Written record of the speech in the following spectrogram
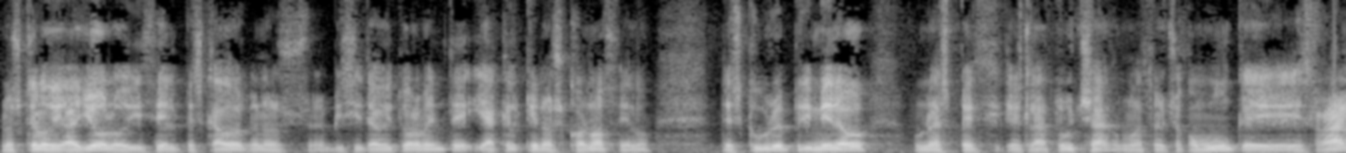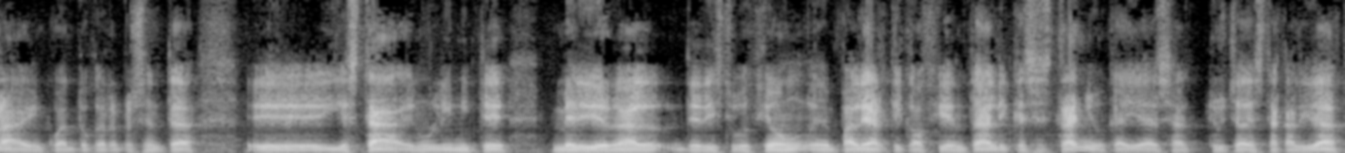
No es que lo diga yo, lo dice el pescador que nos visita habitualmente y aquel que nos conoce, ¿no? Descubre primero una especie que es la trucha, una trucha común que es rara en cuanto que representa eh, y está en un límite meridional de distribución eh, paleártica occidental y que es extraño que haya esa trucha de esta calidad.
